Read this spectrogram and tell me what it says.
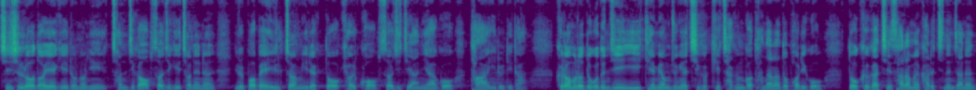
진실로 너희에게 이르노니 천지가 없어지기 전에는 율법의 1.1획도 결코 없어지지 아니하고 다 이르리라. 그러므로 누구든지 이 계명 중에 지극히 작은 것 하나라도 버리고 또 그같이 사람을 가르치는 자는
